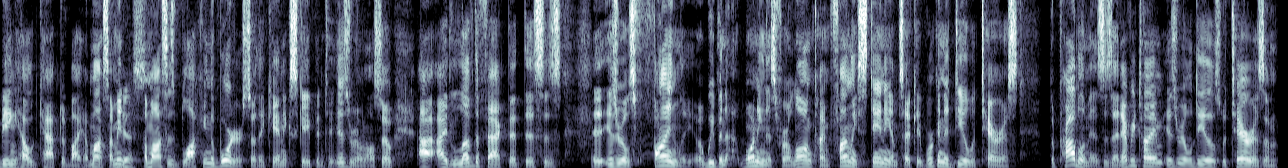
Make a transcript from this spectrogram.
being held captive by Hamas. I mean, yes. Hamas is blocking the border so they can't escape into Israel. And also, I, I love the fact that this is uh, Israel's finally, uh, we've been wanting this for a long time, finally standing up and said, okay, we're going to deal with terrorists. The problem is, is that every time Israel deals with terrorism,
